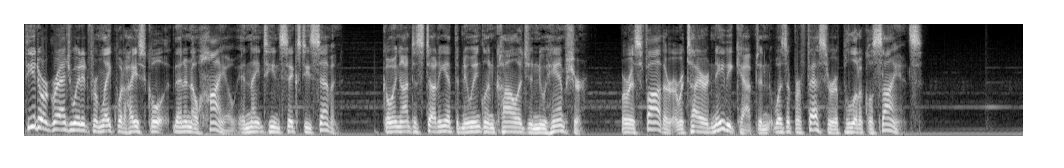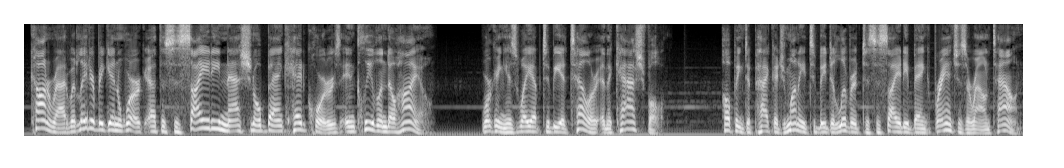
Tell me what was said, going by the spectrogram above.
Theodore graduated from Lakewood High School, then in Ohio, in 1967, going on to study at the New England College in New Hampshire, where his father, a retired Navy captain, was a professor of political science. Conrad would later begin work at the Society National Bank headquarters in Cleveland, Ohio, working his way up to be a teller in the cash vault, hoping to package money to be delivered to Society Bank branches around town,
